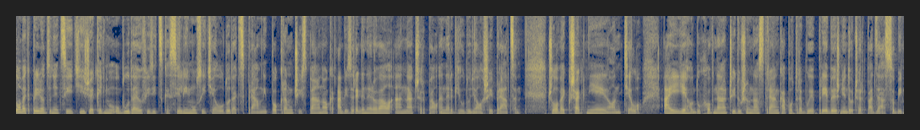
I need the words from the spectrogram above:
Človek prirodzene cíti, že keď mu ubúdajú fyzické sily, musí telu dodať správny pokrm či spánok, aby zregeneroval a načerpal energiu do ďalšej práce. Človek však nie je len telo. Aj jeho duchovná či duševná stránka potrebuje priebežne dočerpať zásoby.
